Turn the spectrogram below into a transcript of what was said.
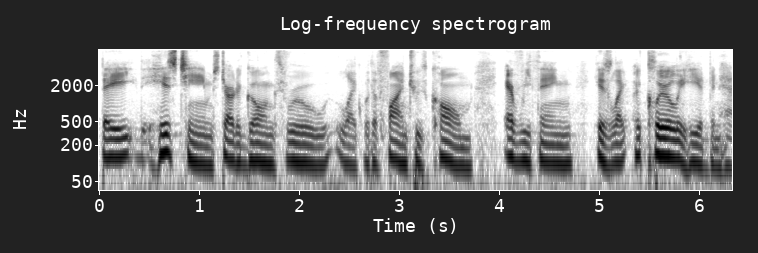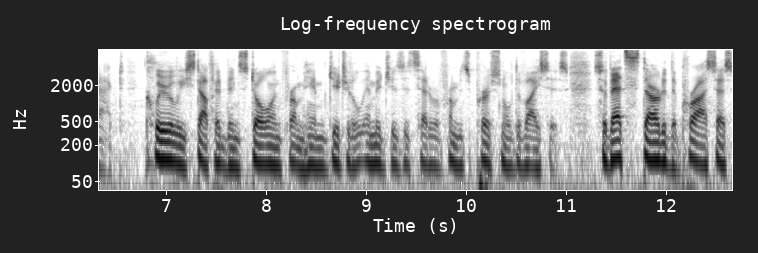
they his team started going through like with a fine tooth comb everything. His like clearly he had been hacked. Clearly stuff had been stolen from him, digital images, etc., from his personal devices. So that started the process.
